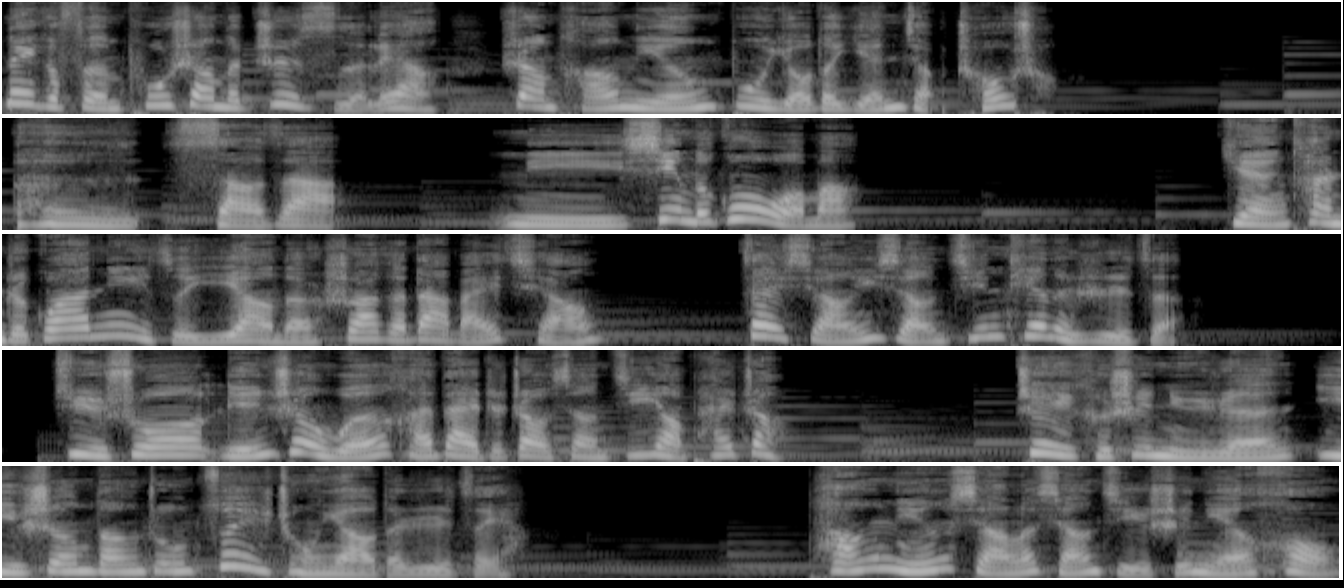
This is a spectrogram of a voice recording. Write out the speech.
那个粉扑上的致死量让唐宁不由得眼角抽抽。嗯，嫂子，你信得过我吗？眼看着刮腻子一样的刷个大白墙，再想一想今天的日子，据说林胜文还带着照相机要拍照，这可是女人一生当中最重要的日子呀。唐宁想了想，几十年后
